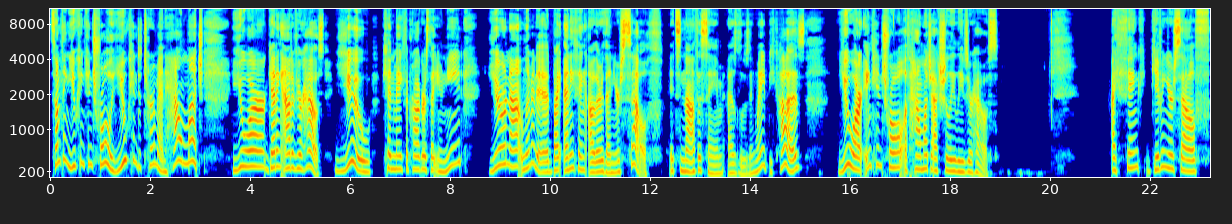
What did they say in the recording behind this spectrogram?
something you can control. You can determine how much you're getting out of your house. You can make the progress that you need. You're not limited by anything other than yourself. It's not the same as losing weight because you are in control of how much actually leaves your house. I think giving yourself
